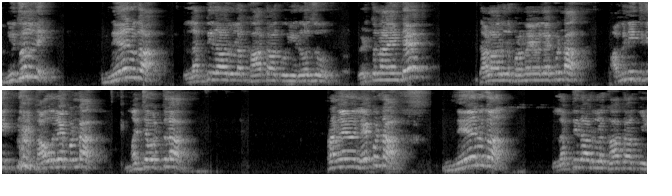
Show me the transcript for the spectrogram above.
నిధుల్ని నేరుగా లబ్ధిదారుల ఖాతాకు ఈరోజు వెళుతున్నాయంటే దళారుల ప్రమేయం లేకుండా అవినీతికి తావు లేకుండా మధ్యవర్తుల ప్రమేయం లేకుండా నేరుగా లబ్ధిదారుల ఖాతాకి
